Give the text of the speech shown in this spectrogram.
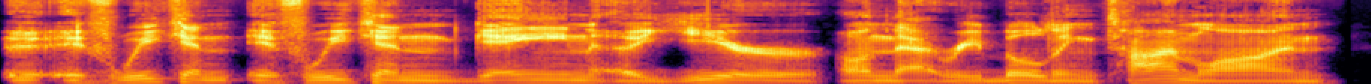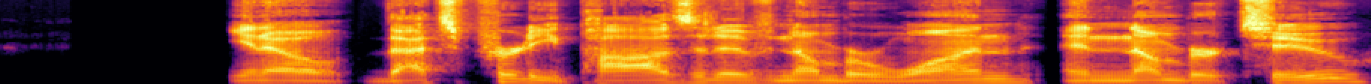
if we can if we can gain a year on that rebuilding timeline, you know, that's pretty positive. Number one, and number two,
